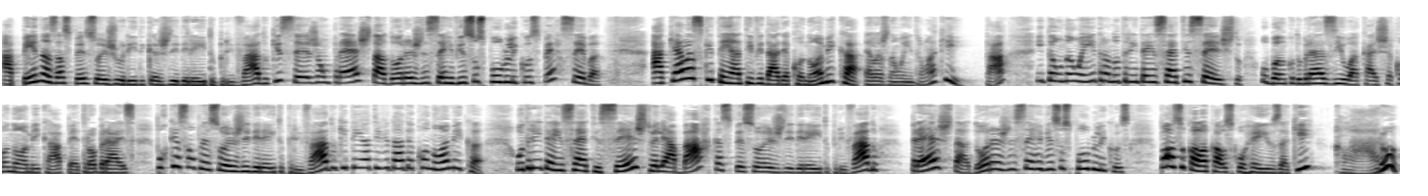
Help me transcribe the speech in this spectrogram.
Apenas as pessoas jurídicas de direito privado que sejam prestadoras de serviços públicos. Perceba, aquelas que têm atividade econômica, elas não entram aqui tá? Então não entra no 37 sexto o Banco do Brasil, a Caixa Econômica, a Petrobras, porque são pessoas de direito privado que têm atividade econômica. O 37 sexto ele abarca as pessoas de direito privado prestadoras de serviços públicos. Posso colocar os Correios aqui? Claro,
